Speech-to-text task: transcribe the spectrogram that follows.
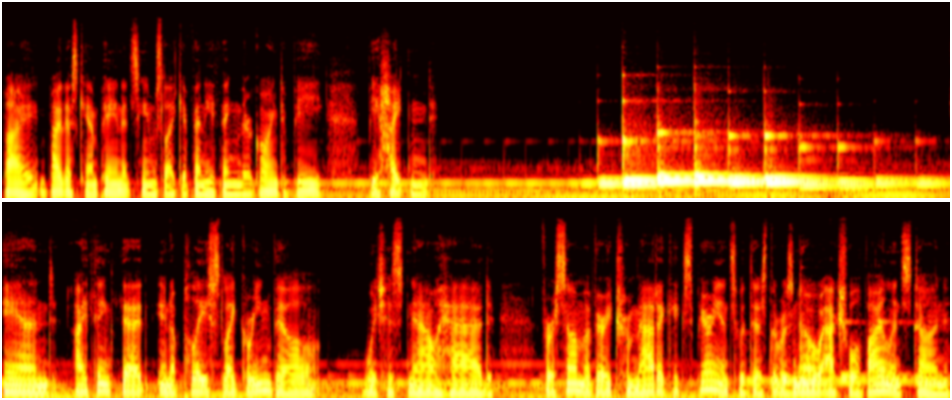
by by this campaign. It seems like, if anything, they're going to be be heightened. And I think that in a place like Greenville, which has now had, for some, a very traumatic experience with this, there was no actual violence done,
